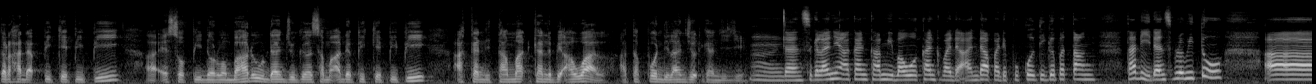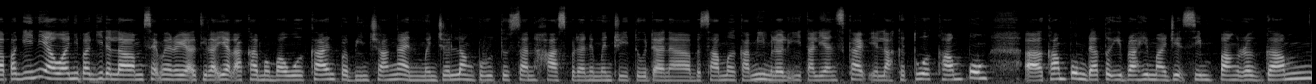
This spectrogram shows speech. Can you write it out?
terhadap PKPP, uh, SOP norma baru dan juga sama ada PKPP akan ditamatkan lebih awal ataupun dilanjutkan Gigi. Hmm, dan segalanya akan kami bawakan kepada anda pada pukul 3 petang tadi dan sebelum itu uh, pagi ini Awani Pagi dalam segmen Realiti Rakyat akan membawakan perbincangan menjelang perutusan khas Perdana Menteri itu dan uh, bersama kami melalui talian Skype ialah Ketua Kampung uh, Kampung Datuk Ibrahim Majid Simpang Regam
